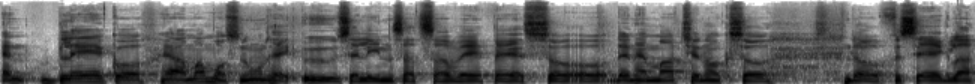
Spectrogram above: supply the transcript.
en blek och, ja man måste nog säga usel insats av VPS och, och, den här matchen också då försegla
